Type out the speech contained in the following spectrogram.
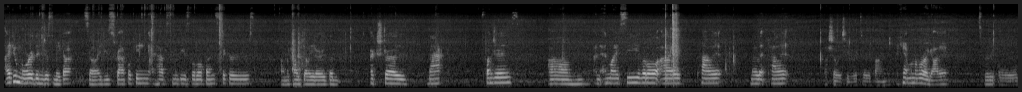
I do more than just makeup. So I do scrapbooking. I have some of these little fun stickers, um, a calculator, the extra MAC sponges, um, an NYC little eye palette, my lip palette. I'll show it to you. It's really fun. I can't remember where I got it. It's really old.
